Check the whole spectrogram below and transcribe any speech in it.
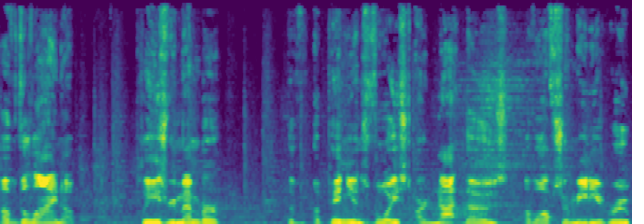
of The Lineup. Please remember the opinions voiced are not those of Officer Media Group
